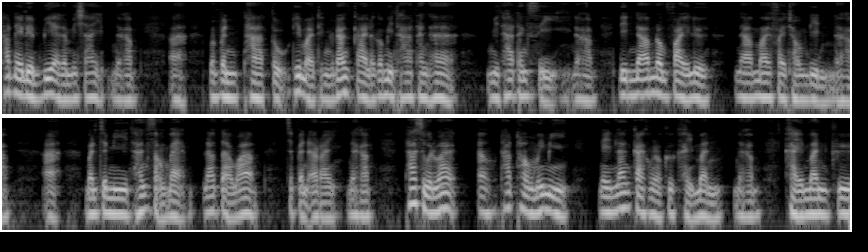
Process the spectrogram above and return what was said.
ธาตุในเรือนเบี้ยนะไม่ใช่นะครับอ่ามันเป็นธาตุที่หมายถึงร่างกายแล้วก็มีธาตุทั้งห้ามีธาตุทั้งสี่นะครับดินน้ำลมไฟหรือน้ำไม้ไฟทองดินนะครับอ่ามันจะมีทั้งสองแบบ แล้วแต่ว่า จะเป็นอะไรนะครับ ถ้าสมมติว่าเอาธาตุทองไม่มีในร่างกายของเราคือไขมันนะครับ ไขมันคือ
